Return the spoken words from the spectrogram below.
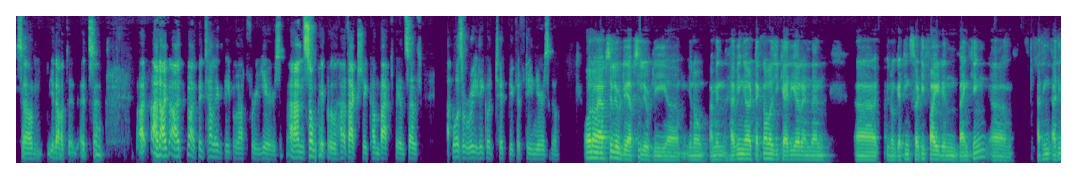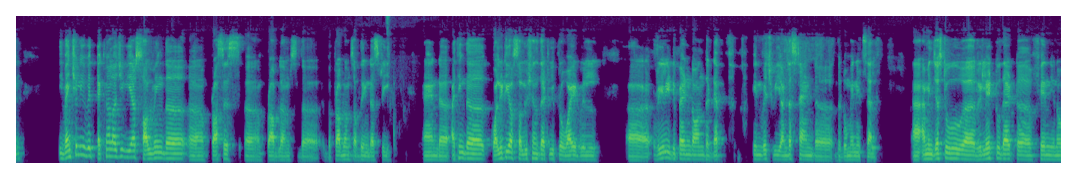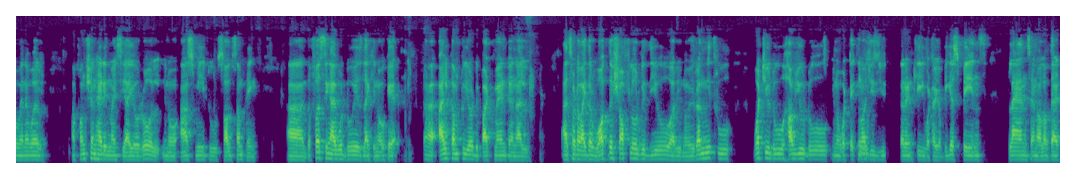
So, um, you know, it's, uh, and I've, I've, I've been telling people that for years. And some people have actually come back to me and said, that was a really good tip 15 years ago. Oh, no, absolutely. Absolutely. Um, you know, I mean, having a technology career and then uh, you know getting certified in banking um, i think i think eventually with technology we are solving the uh, process uh, problems the the problems of the industry. And uh, i think the quality of solutions that we provide will uh, really depend on the depth in which we understand the domain itself. I mean just to relate to that finn you know whenever a function head in my CIO role, you know, asked me to solve something, uh, the first thing I would do is like, you know, okay, uh, I'll come to your department and I'll I'll sort of either walk the shop floor with you or you know, you run me through what you do, how you do, you know, what technologies you currently, what are your biggest pains, plans, and all of that.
